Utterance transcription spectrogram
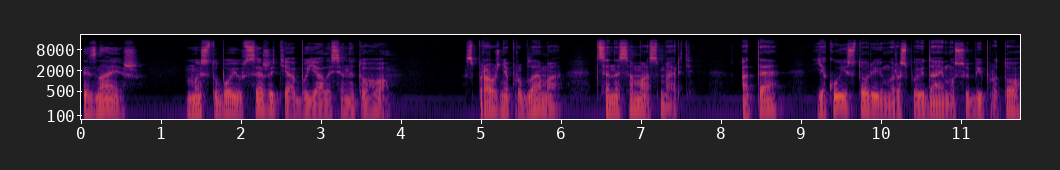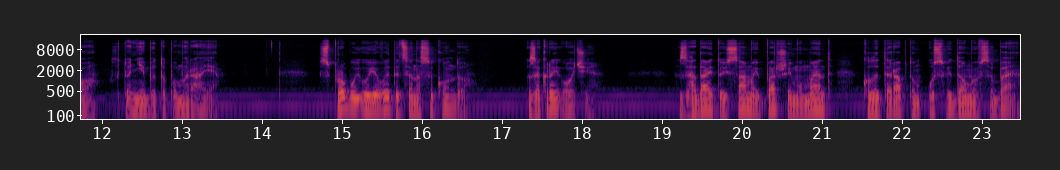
Ти знаєш, ми з тобою все життя боялися не того. Справжня проблема це не сама смерть, а те, яку історію ми розповідаємо собі про того, хто нібито помирає. Спробуй уявити це на секунду. Закрий очі. Згадай той самий перший момент, коли ти раптом усвідомив себе.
